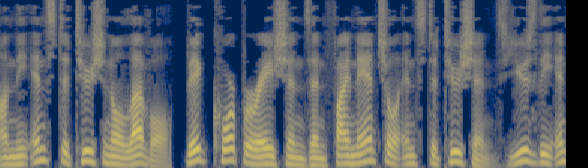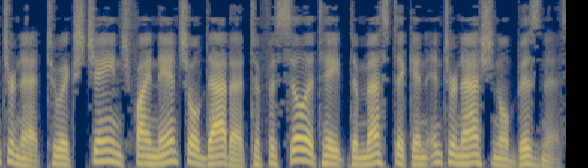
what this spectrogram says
On the institutional level, big corporations and financial institutions use the Internet to exchange financial data to facilitate domestic and international business.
